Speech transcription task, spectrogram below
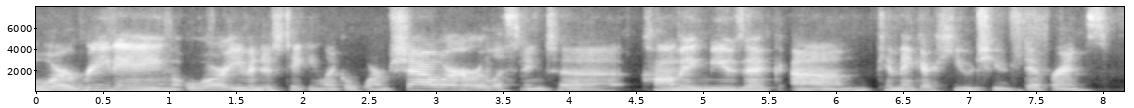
or reading or even just taking like a warm shower or listening to calming music um, can make a huge huge difference.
